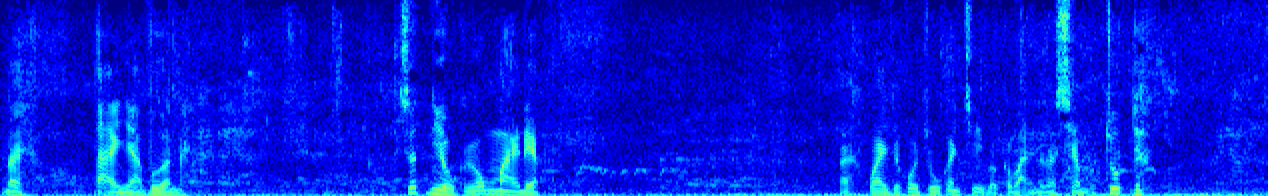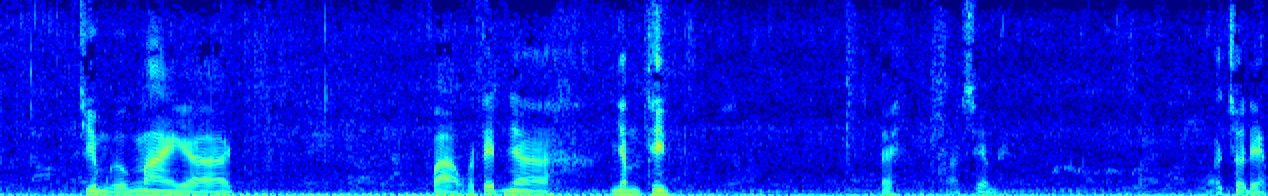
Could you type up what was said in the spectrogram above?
Đây tại nhà vườn này. Rất nhiều cái gốc mai đẹp. À, quay cho cô chú các anh chị và các bạn chúng ta xem một chút nhé. Chiêm ngưỡng mai à, vào cái Tết nha, nhâm thìn. Đây xem này. Quá trời đẹp.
